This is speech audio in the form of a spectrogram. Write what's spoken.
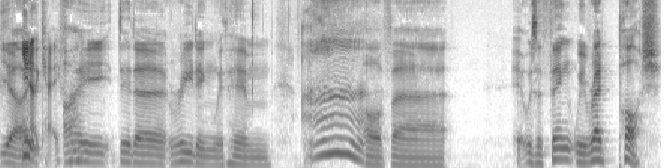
yeah, you know right? I did a reading with him ah, of. Uh, it was a thing we read Posh,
